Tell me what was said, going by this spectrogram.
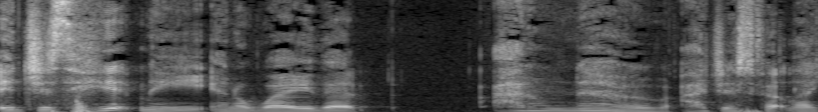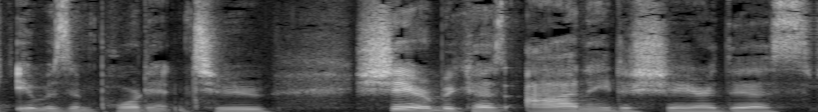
it just hit me in a way that I don't know. I just felt like it was important to share because I need to share this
